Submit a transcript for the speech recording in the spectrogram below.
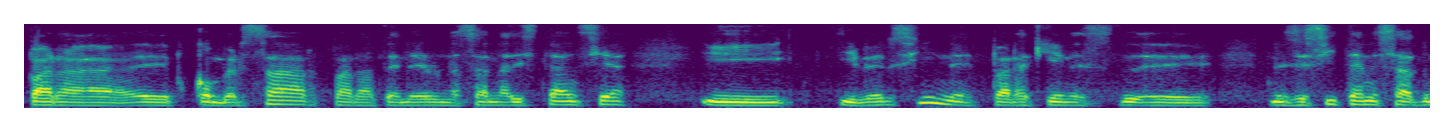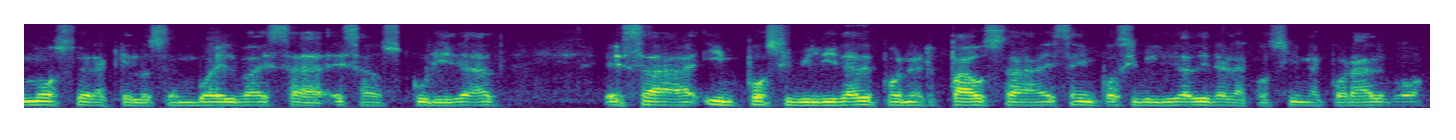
para eh, conversar, para tener una sana distancia y, ver cine para quienes eh, necesitan esa atmósfera que los envuelva, esa, esa oscuridad, esa imposibilidad de poner pausa, esa imposibilidad de ir a la cocina por algo,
